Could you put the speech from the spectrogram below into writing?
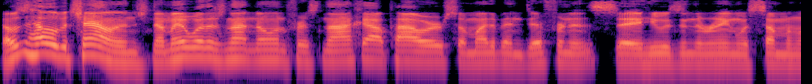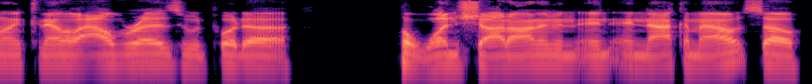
that was a hell of a challenge. Now Mayweather's not known for his knockout power, so it might have been different. Say he was in the ring with someone like Canelo Alvarez, who would put uh put one shot on him and, and, and knock him out. So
